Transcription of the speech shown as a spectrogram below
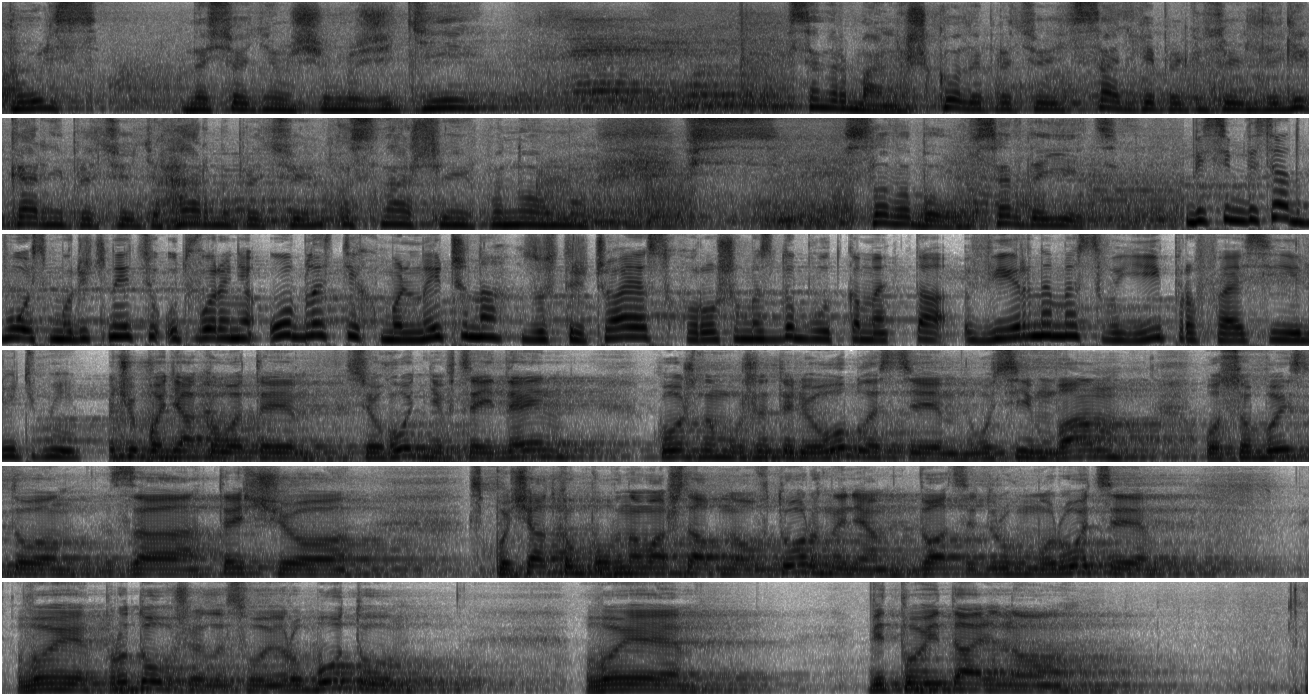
пульс на сьогоднішньому житті. Все нормально. Школи працюють, садики працюють, лікарні працюють, гарно працюємо, оснащуємо їх по-новому. Слава Богу, все вдається. 88-му річницю утворення області Хмельниччина зустрічає з хорошими здобутками та вірними своїй професії людьми. Хочу подякувати сьогодні, в цей день, кожному жителю області, усім вам особисто за те, що з початком повномасштабного вторгнення в 2022 році ви продовжили свою роботу, ви відповідально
